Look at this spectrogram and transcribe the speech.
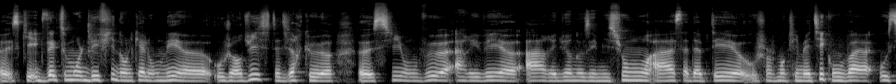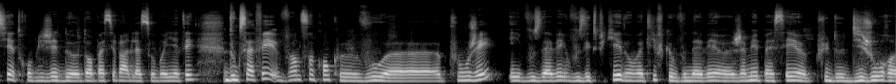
euh, ce qui est exactement le défi dans lequel on est aujourd'hui. C'est-à-dire que si on veut arriver à réduire nos émissions, à s'adapter au changement climatique, on va aussi être obligé d'en passer par de la sobriété. Donc ça fait 25 ans que vous euh, plongez et vous avez vous expliquez dans votre livre que vous n'avez euh, jamais passé euh, plus de 10 jours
